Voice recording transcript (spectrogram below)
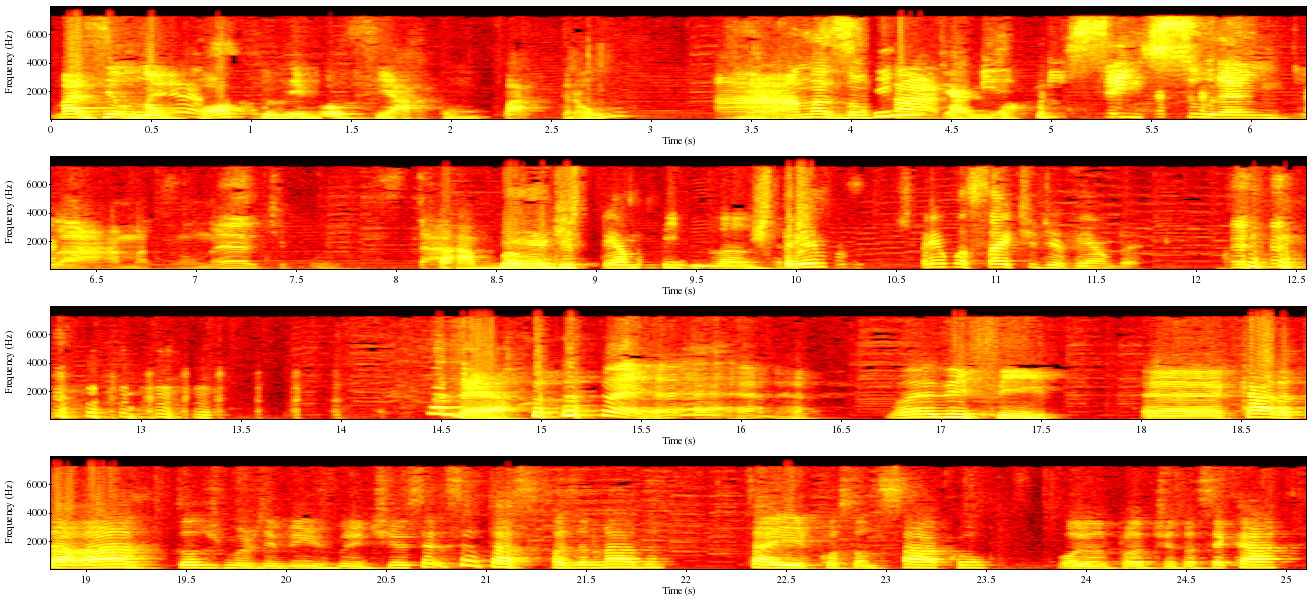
Mas eu não, não é posso assim. negociar com o patrão? A Amazon tá me, me censurando a Amazon, né? Tipo, Tá, tá bando é, de extremo, extremo, extremo site de venda. Mas é. é, é, né? Mas enfim. É, cara, tá lá, todos os meus livrinhos bonitinhos. Você não tá fazendo nada? Tá aí coçando o saco, olhando pra tinta secar.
